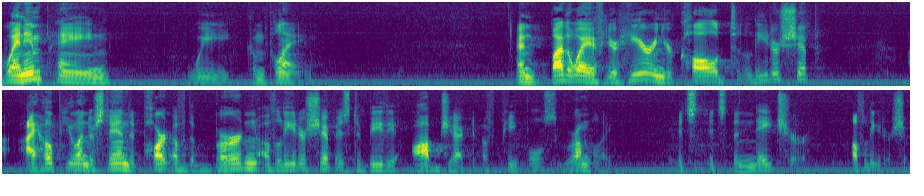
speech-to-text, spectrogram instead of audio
When in pain, we complain. And by the way, if you're here and you're called to leadership, I hope you understand that part of the burden of leadership is to be the object of people's grumbling. It's, it's the nature of leadership.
